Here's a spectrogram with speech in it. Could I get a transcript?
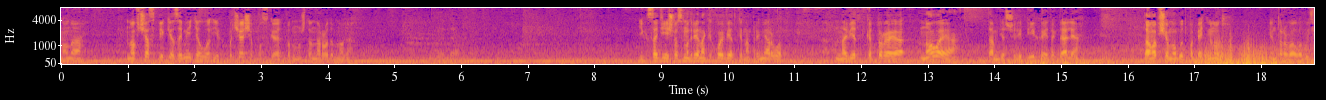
Ну да. Но в час пик я заметил, их почаще пускают, потому что народа много. И, кстати, еще смотря на какой ветке. Например, вот на ветке, которая новая, там, где шелепиха и так далее, там вообще могут по 5 минут интервала быть.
